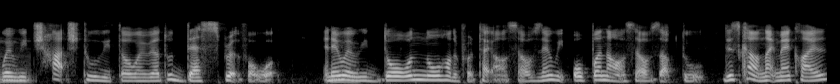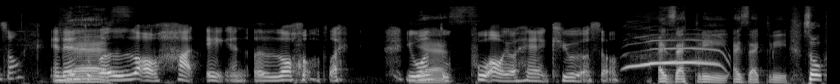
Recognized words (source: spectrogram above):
when we charge too little, when we are too desperate for work, and then Hmm. when we don't know how to protect ourselves, then we open ourselves up to this kind of nightmare clients, and then Yes. to a lot of heartache and a lot of like, you want to pull out your hair and kill yourself. Exactly, exactly. So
